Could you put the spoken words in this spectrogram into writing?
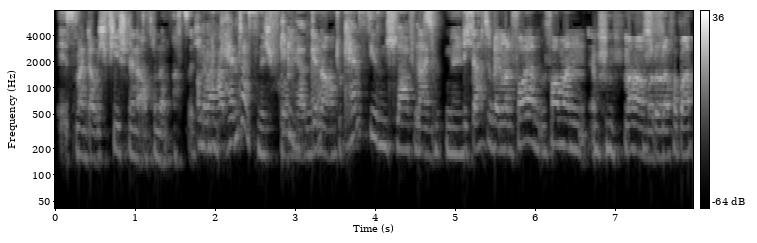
ist man, glaube ich, viel schneller auf 180. Und man kennt das nicht vorher, ne? Genau. Du kennst diesen Schlafentzug nicht. Ich dachte, wenn man vorher, bevor man Mama wurde oder Papa,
